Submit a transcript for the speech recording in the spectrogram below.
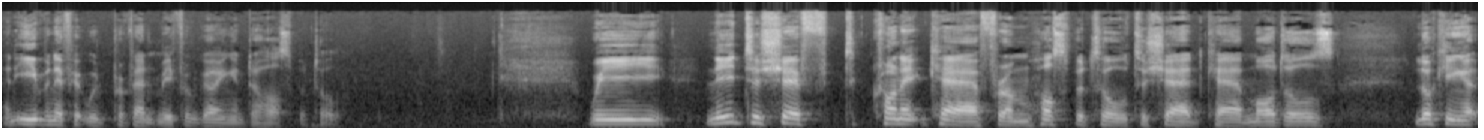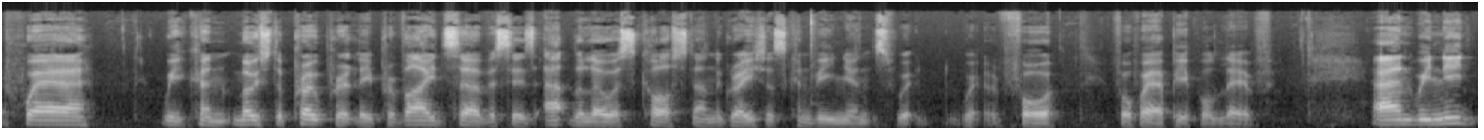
and even if it would prevent me from going into hospital. We need to shift chronic care from hospital to shared care models, looking at where we can most appropriately provide services at the lowest cost and the greatest convenience for, for where people live. And we need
